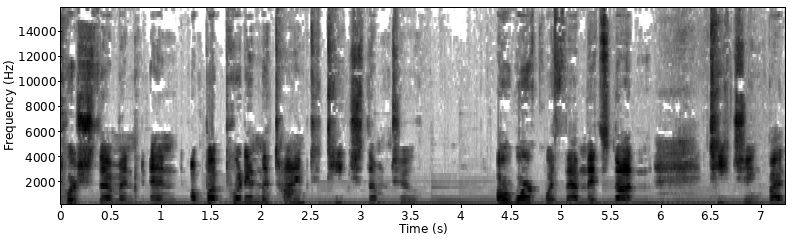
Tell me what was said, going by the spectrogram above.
push them and and uh, but put in the time to teach them too or work with them. It's not teaching but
